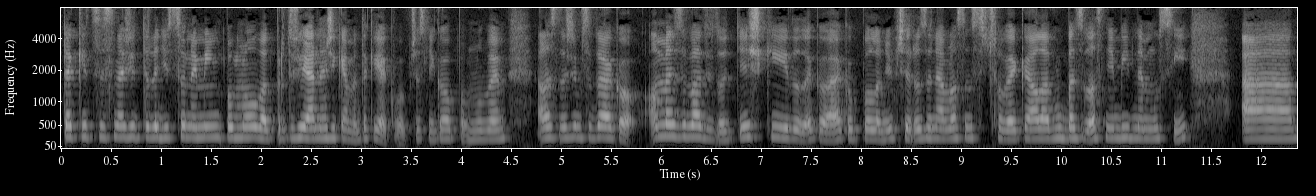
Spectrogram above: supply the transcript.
taky se snažit ty lidi co nejméně pomlouvat, protože já neříkám taky jako občas někoho pomluvím, ale snažím se to jako omezovat, je to těžký, je to taková jako podle mě přirozená vlastnost člověka, ale vůbec vlastně být nemusí. A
